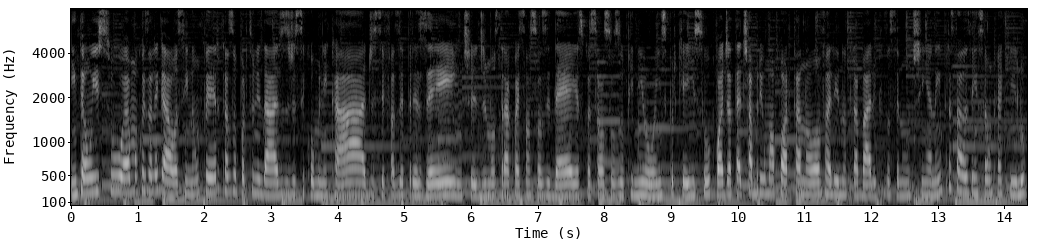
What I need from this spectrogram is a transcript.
Então, isso é uma coisa legal, assim, não perca as oportunidades de se comunicar, de se fazer presente, de mostrar quais são as suas ideias, quais são as suas opiniões, porque isso pode até te abrir uma porta nova ali no trabalho que você não tinha nem prestado atenção que aquilo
